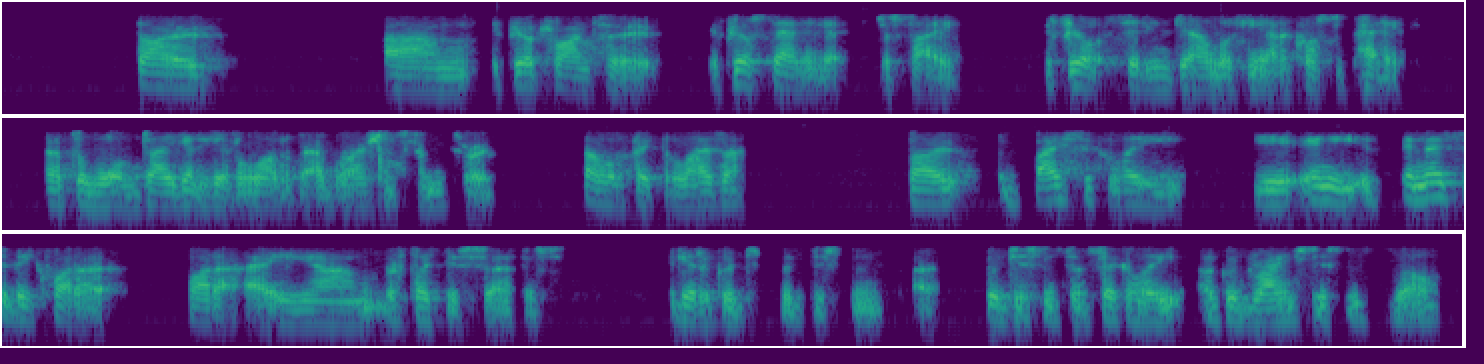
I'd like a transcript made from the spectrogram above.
So um, if you're trying to, if you're standing at, just say, if you're sitting down looking out across the paddock, and it's a warm day, you're going to get a lot of aberrations coming through. That'll affect the laser. So basically, yeah, any it needs to be quite a quite a, a um, reflective surface to get a good good distance, a good distance, and secondly a good range distance as well.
